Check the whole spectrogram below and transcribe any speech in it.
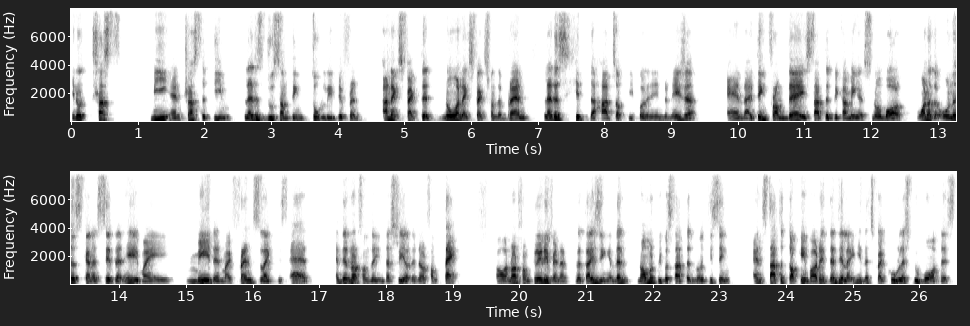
you know, trust me and trust the team. Let us do something totally different, unexpected. No one expects from the brand. Let us hit the hearts of people in Indonesia. And I think from there, it started becoming a snowball. One of the owners kind of said that, hey, my maid and my friends like this ad and they're not from the industry or they're not from tech or not from creative and advertising. And then normal people started noticing and started talking about it. Then they're like, hey, that's quite cool. Let's do more of this.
